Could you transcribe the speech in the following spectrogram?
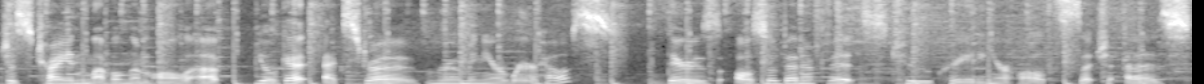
Just try and level them all up. You'll get extra room in your warehouse there's also benefits to creating your alts, such as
